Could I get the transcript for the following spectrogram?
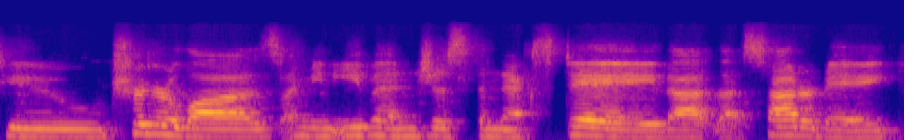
to trigger laws, I mean, even just the next day, that that Saturday,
